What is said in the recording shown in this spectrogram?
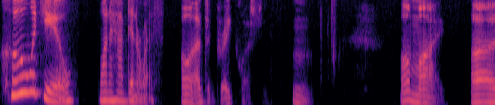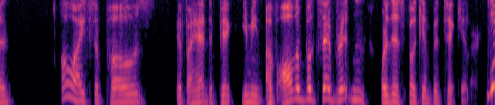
Who would you want to have dinner with? Oh, that's a great question. Hmm. Oh my. Uh, oh, I suppose if I had to pick, you mean of all the books I've written or this book in particular? Yeah,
